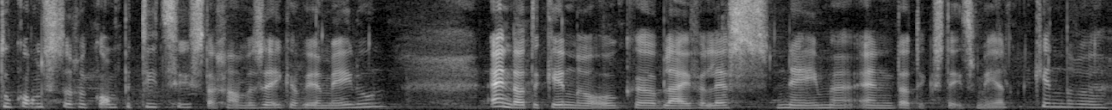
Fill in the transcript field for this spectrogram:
toekomstige competities. Daar gaan we zeker weer meedoen. En dat de kinderen ook eh, blijven les nemen. En dat ik steeds meer kinderen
